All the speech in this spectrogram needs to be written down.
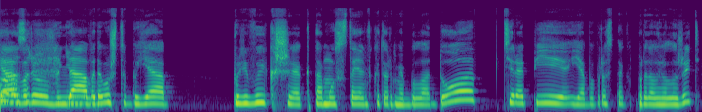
я разрыва бы не да, было. потому что бы я привыкшая к тому состоянию, в котором я была до терапии, я бы просто так продолжала жить,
